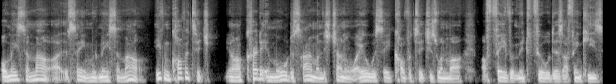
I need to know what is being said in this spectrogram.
Or Mason Mount, the same with Mason Mount. Even Kovacic, you know, I credit him all the time on this channel. I always say Kovacic is one of my, my favorite midfielders. I think he's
